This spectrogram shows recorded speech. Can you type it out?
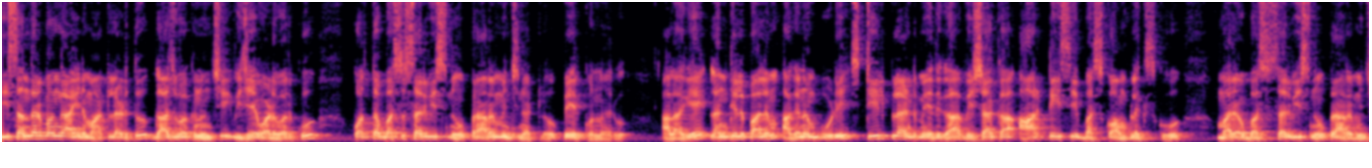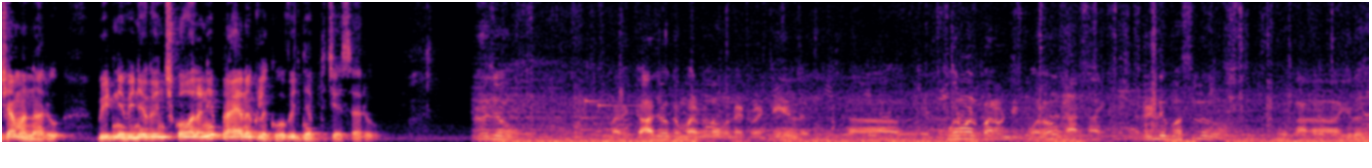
ఈ సందర్భంగా ఆయన మాట్లాడుతూ గాజువాక నుంచి విజయవాడ వరకు కొత్త బస్సు సర్వీస్ను ప్రారంభించినట్లు పేర్కొన్నారు. అలాగే లంకెలపాలెం అగనంపూడి స్టీల్ ప్లాంట్ మీదుగా విశాఖ ఆర్టీసీ బస్ కాంప్లెక్స్కు మరో బస్సు సర్వీస్ను ప్రారంభించామన్నారు. వీటిని వినియోగించుకోవాలని ప్రయాణికులకు విజ్ఞప్తి చేశారు. మరి గాజోక మండలంలో ఉన్నటువంటి ఆ, డిపోలో రెండు బస్సులు ఈరోజు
